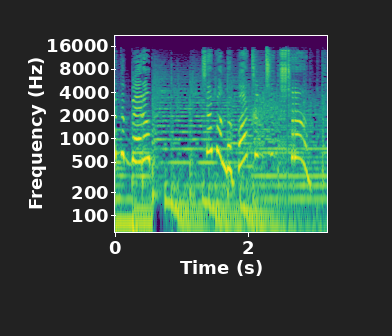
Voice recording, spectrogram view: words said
The battle tap on the button to jump!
